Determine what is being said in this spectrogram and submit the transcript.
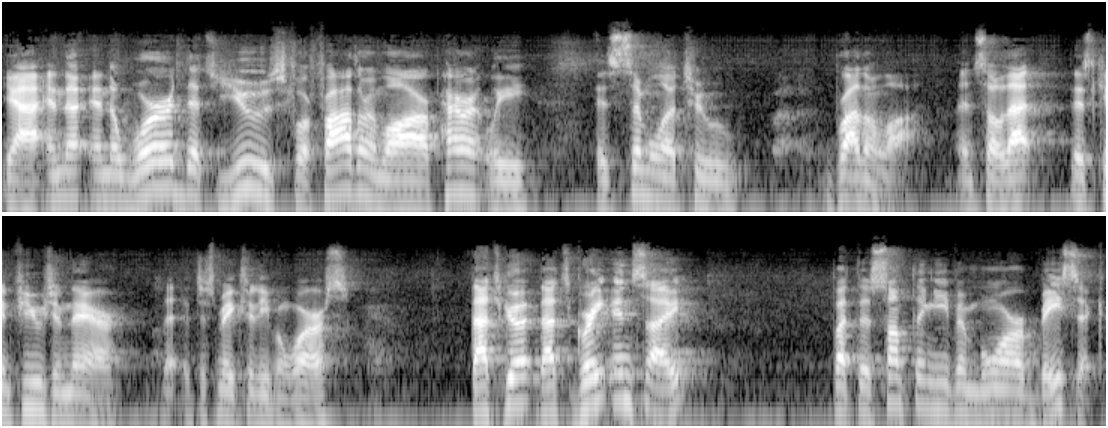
yeah, and the, and the word that's used for father in law apparently is similar to brother in law. And so that there's confusion there. That it just makes it even worse. That's good. That's great insight, but there's something even more basic.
